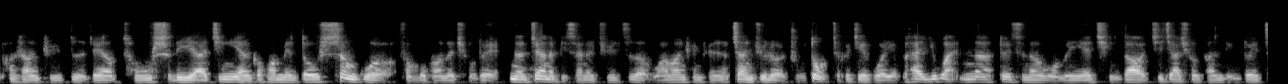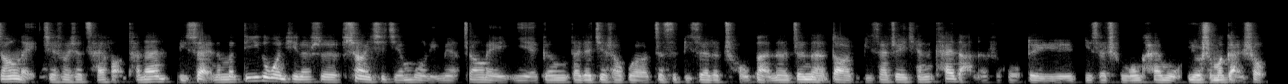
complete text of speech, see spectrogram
碰上橘子这样从实力啊、经验各方面都胜过粉波旁的球队，那这样的比赛呢，橘子完完全全占据了主动，这个结果也不太意外。那对此呢，我们也请到机甲球团领队张磊接受一些采访，谈谈比赛。那么第一个问题呢，是上一期节目里面张磊也跟大家介绍过这次比赛的筹办，那真的到比赛这一天开打的时候，对于比赛成功开幕有什么感受？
